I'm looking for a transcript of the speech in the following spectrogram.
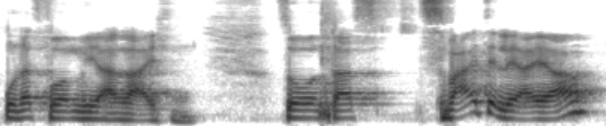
Und das wollen wir erreichen. So, das zweite Lehrjahr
